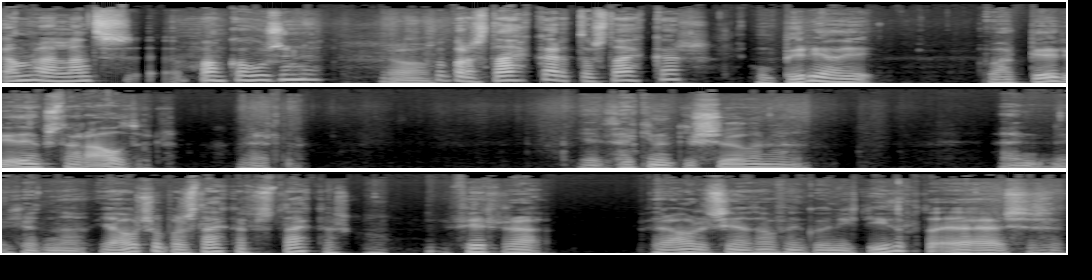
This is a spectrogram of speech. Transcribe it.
gamla landsbankahúsinu Já. svo bara stækkar þetta og stækkar. Hún byrjaði, var byrjaði einhverstaðar áður hérna. ég þekki ekki söguna en hérna, já, svo bara stækkar stækkar sko, fyrra fyrir árið síðan þá fengum við nýtt íþrótt eða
